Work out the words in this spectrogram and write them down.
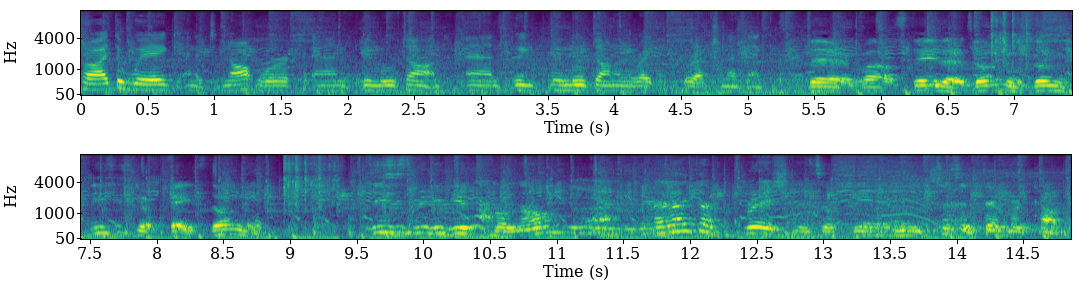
tried the wig and it did not work and we moved on. And we, we moved on in the right direction, I think. There, wow, stay there. Don't move, don't move. This is your face, don't move. This is really beautiful, no? I like the freshness of the, the September cover.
